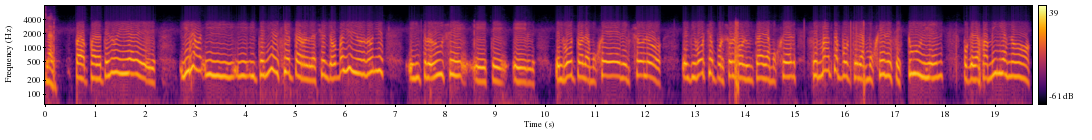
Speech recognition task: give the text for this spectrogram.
Claro. para tener una idea de... Y, era, y, y, tenían cierta relación. Valle de Ordóñez introduce este, el, el voto a la mujer, el solo el divorcio por sola voluntad de la mujer, se mata porque las mujeres estudien, porque las familias no,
